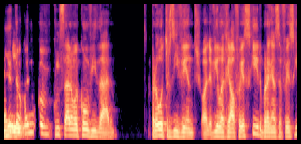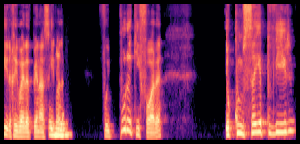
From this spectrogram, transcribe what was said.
E então, quando começaram a convidar para outros eventos, olha, Vila Real foi a seguir, Bragança foi a seguir, Ribeira de Pena a seguir, uhum. olha, foi por aqui fora, eu comecei a pedir.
